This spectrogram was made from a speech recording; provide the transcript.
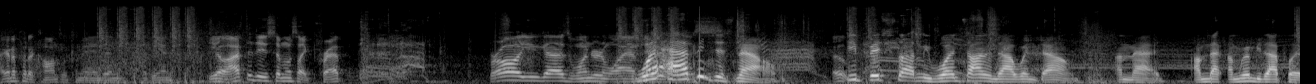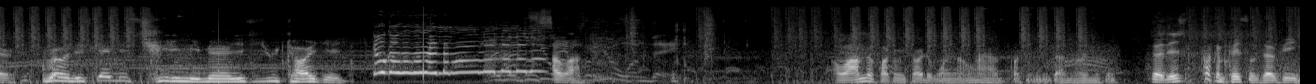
I gotta put a console command in at the end. Yo, I have to do so much like prep. For all you guys wondering why I'm What happened just now? Oh. He bitch slapped me one time and then I went down. I'm mad. I'm that. I'm gonna be that player. Bro, this game is cheating me, man. This is retarded. Go go go go go la, la, la, la. Oh, wow. for you one day. Oh, well, I'm the fucking retarded one. I don't have fucking gun or anything. So this fucking pistol's OP. It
